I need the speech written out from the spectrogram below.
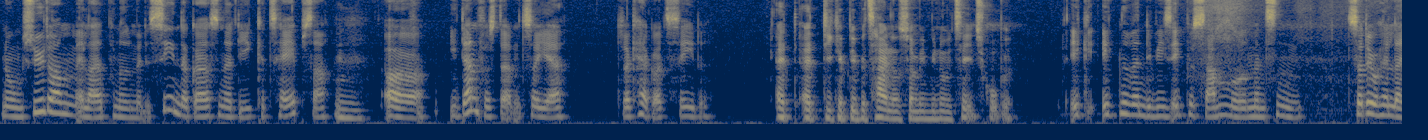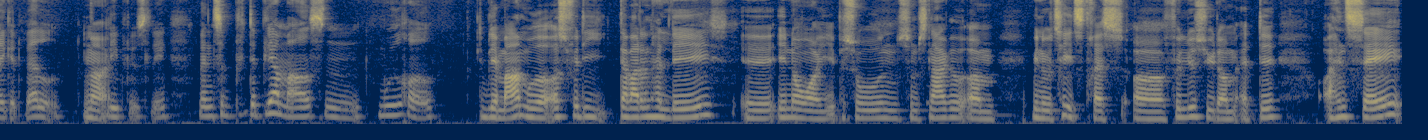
nogle sygdomme, eller er på noget medicin, der gør sådan, at de ikke kan tabe sig, Mm. og i den forstand, så ja, så kan jeg godt se det. At, at de kan blive betegnet som en minoritetsgruppe. Ikke, ikke nødvendigvis, ikke på samme måde, men sådan, så er det jo heller ikke et valg Nej. lige pludselig. Men så det bliver meget sådan mudret. det bliver meget mudret, også fordi der var den her læge øh, ind over i episoden, som snakkede om minoritetsstress og følgesygdom, at det, og han sagde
